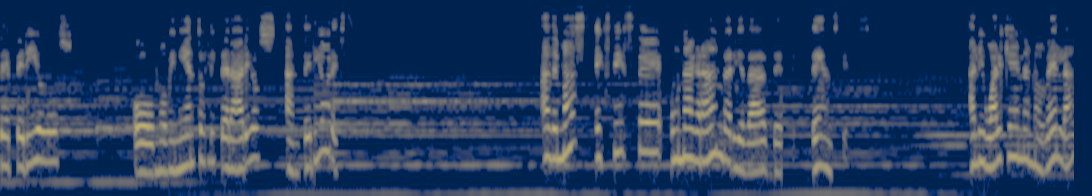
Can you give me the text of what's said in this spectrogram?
de periodos o movimientos literarios anteriores. Además, existe una gran variedad de tendencias. Al igual que en la novela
